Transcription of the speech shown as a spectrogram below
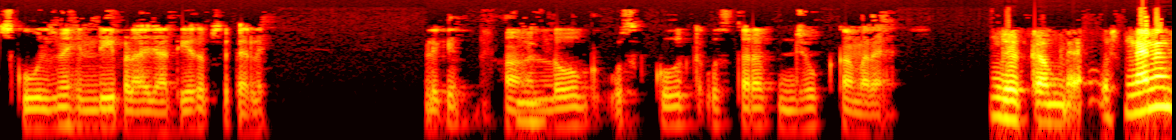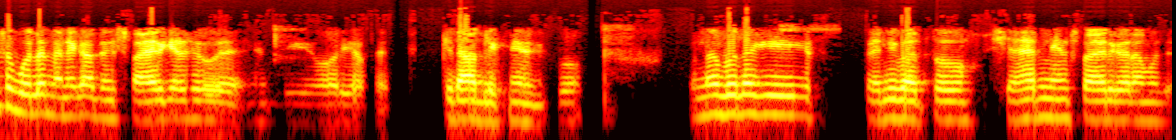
स्कूल में हिंदी पढ़ाई जाती है सबसे पहले। लेकिन हाँ हम्म। लोग उसको उस तरफ़ झुक कम रहे। झुक कम रहे। उस मैंने उनसे बोला मैंने कहा इंस्पायर कैसे हुए हिंदी और या फिर किताब लिखने को उन्होंने बोला कि पहली बात तो शहर ने इंस्पायर करा मुझे।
